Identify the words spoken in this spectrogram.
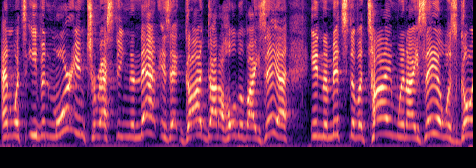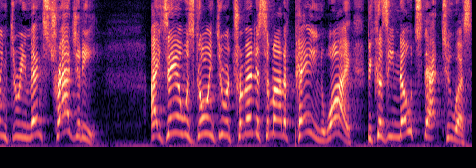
And what's even more interesting than that is that God got a hold of Isaiah in the midst of a time when Isaiah was going through immense tragedy. Isaiah was going through a tremendous amount of pain. Why? Because he notes that to us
